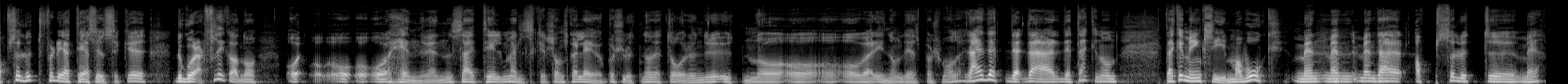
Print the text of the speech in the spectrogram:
absolutt. For jeg syns ikke Det går i hvert fall ikke an å, å, å, å, henvende seg til mennesker som skal leve på slutten av dette århundret uten å, være innom det spørsmålet. Nei, det, det, det er, dette er ikke noen Det er ikke min klimabok, men, men, men det er absolutt eh, med.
